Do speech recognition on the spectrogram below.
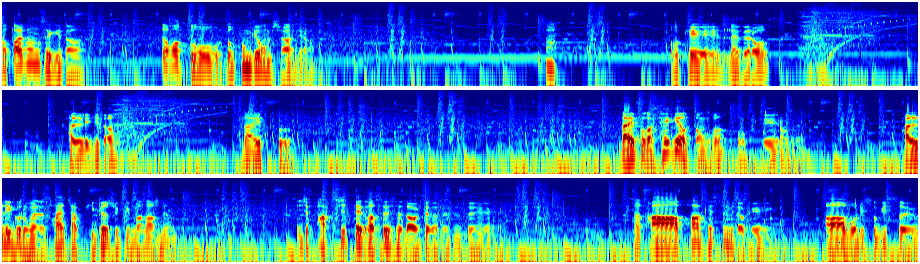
아 빨강색이다. 저것도 높은 경험치 아니야. 아. 오케이 레벨업. 갈릭이다. 나이프. 나이프가 3개였던가? 오케이 이러면 갈릭으로 그냥 살짝 비벼주기만 하면 이제 박칠 때가 슬슬 나올 때가 됐는데 자, 다 파악했습니다, 게임. 다 머릿속에 있어요.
